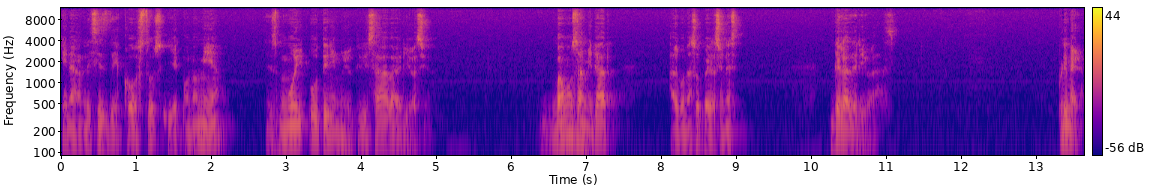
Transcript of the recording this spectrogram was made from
en análisis de costos y economía es muy útil y muy utilizada la derivación. Vamos a mirar algunas operaciones de las derivadas. Primero,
